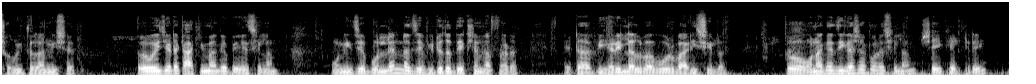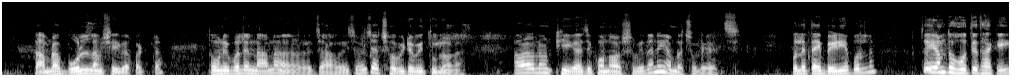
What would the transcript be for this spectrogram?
ছবি তোলা নিষেধ। তো ওই যে একটা কাকিমাকে পেয়েছিলাম, উনি যে বললেন না যে ভিডিওতে দেখলেন আপনারা, এটা বিহারীলাল বাবুর বাড়ি ছিল। তো ওনাকে জিজ্ঞাসা করেছিলাম সেই ক্ষেত্রেই, তো আমরা বললাম সেই ব্যাপারটা। তো উনি বললেন, না না, যা হয়েছে হয়েছে, আর ছবি টবি তুলো না। আমরা বললাম, ঠিক আছে, কোনো অসুবিধা নেই, আমরা চলে যাচ্ছি। বলে তাই বেরিয়ে পড়লাম। তো এরকম তো হতে থাকেই।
